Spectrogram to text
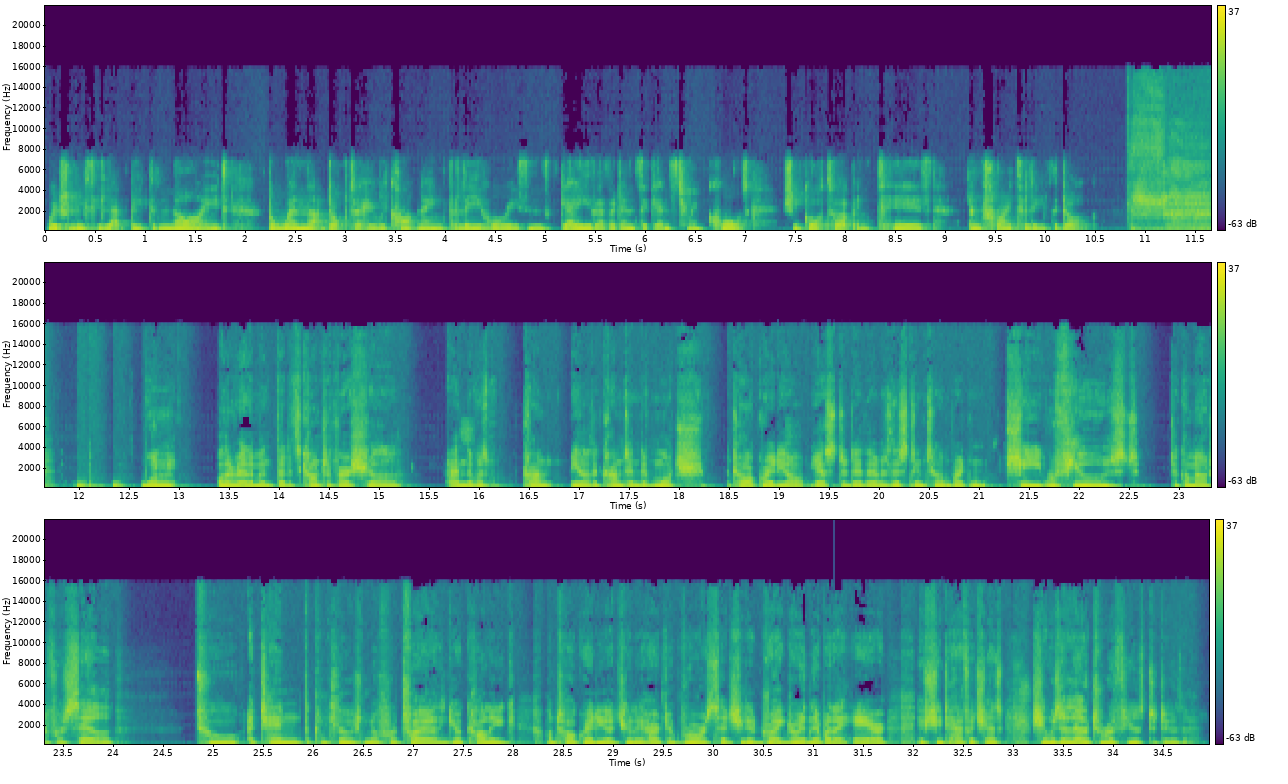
which Lucy Letby denied. But when that doctor, who we can't name for legal reasons, gave evidence against her in court, she got up in tears and tried to leave the dock. One other element that is controversial, and there was, con- you know, the content of much talk radio yesterday that I was listening to in Britain. She refused to come out of her cell to attend the conclusion of her trial. I think your colleague on talk radio, Julie Hartley Brewer, said she'd have dragged her in there by the hair if she'd half a chance. She was allowed to refuse to do that.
